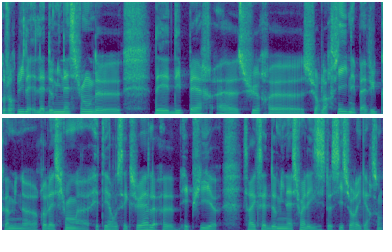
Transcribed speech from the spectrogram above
aujourd'hui la, domination de, des, pères sur, sur leur fille n'est pas vue comme une relation hétérosexuelle. et puis, c'est vrai que cette domination, elle existe aussi sur les garçons.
